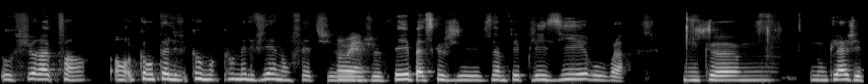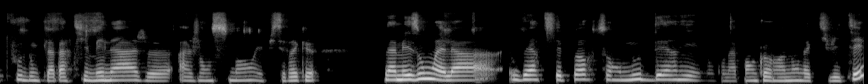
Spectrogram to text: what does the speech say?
au fur et à... Enfin, quand, elles, quand, elles viennent, en fait. Je, je fais parce que ça me fait plaisir, ou voilà. Donc, donc là, j'ai tout, donc la partie ménage, euh, agencement. Et puis c'est vrai que la maison, elle a ouvert ses portes en août dernier, donc on n'a pas encore un an d'activité.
